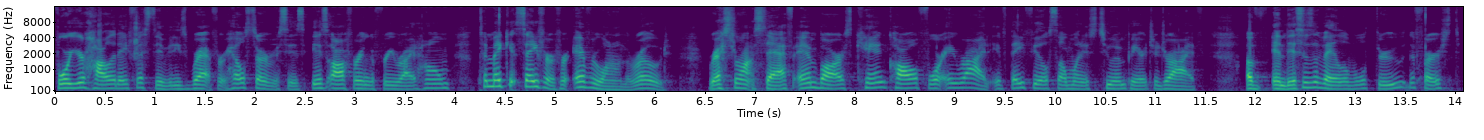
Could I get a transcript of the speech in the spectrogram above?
for your holiday festivities, Bradford Health Services is offering a free ride home to make it safer for everyone on the road. Restaurant staff and bars can call for a ride if they feel someone is too impaired to drive. Uh, and this is available through the first.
